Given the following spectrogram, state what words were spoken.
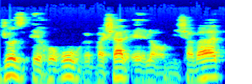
جزء حقوق بشر اعلام می شود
